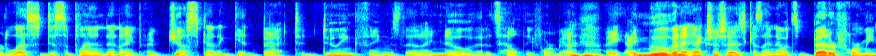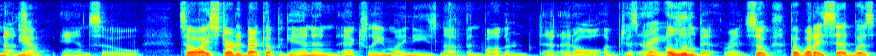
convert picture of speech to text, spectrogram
or less disciplined, and I've, I've just got to get back to doing things that I know that it's healthy for me. I, I, I move and I exercise because I know it's better for me not Yeah. to. And so, so I started back up again, and actually my knee's not been bothered at, at all. Just a- great. a little bit, right? So, but what I said was,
